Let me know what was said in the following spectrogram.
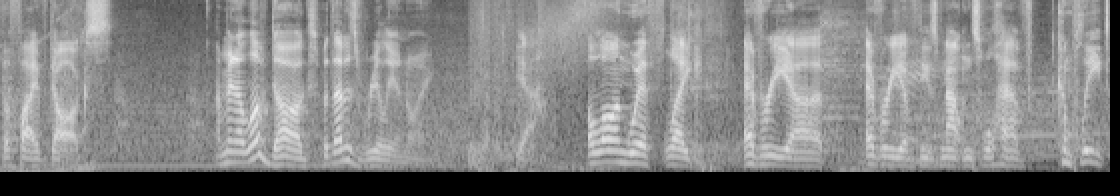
the five dogs. I mean, I love dogs, but that is really annoying. Yeah. Along with like every uh, every of these mountains will have complete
